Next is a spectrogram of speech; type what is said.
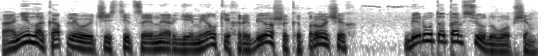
Они накапливают частицы энергии мелких рыбешек и прочих, Берут отовсюду, в общем.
